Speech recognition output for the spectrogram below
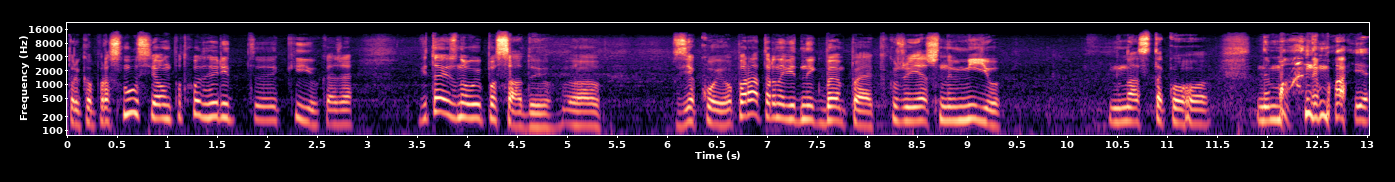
только проснулся, он подходит, говорит, «Е, Київ, каже, вітаю з новою посадою. Е, З якою? Оператор-навідник БМП. Кажу, я ж не вмію. У нас такого нема, немає.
